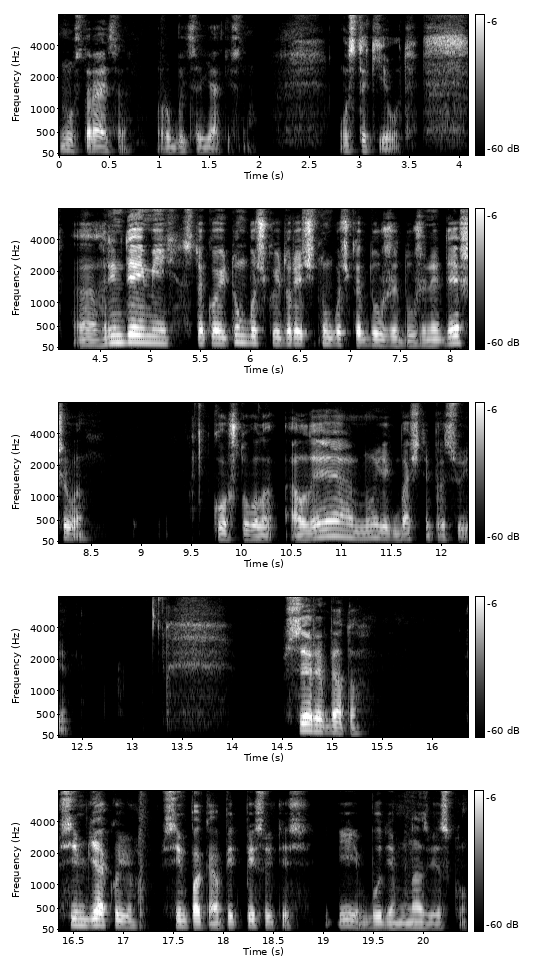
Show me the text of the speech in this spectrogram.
ну, старається робитися якісно. Ось такі от. Гріндей мій з такою тумбочкою. До речі, тумбочка дуже-дуже недешева коштувала, але, ну, як бачите, працює. Все, ребята. Всім дякую, всім пока. Підписуйтесь і будемо на зв'язку.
